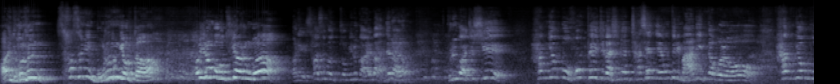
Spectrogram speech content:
아니 너는 사슴이 모르는 게 없다. 아, 이런 거 어떻게 하는 거야? 아니 사슴은 좀 이런 거 알면 안 되나요? 그리고 아저씨 환경부 홈페이지 가시면 자세한 내용들이 많이 있다고요. 환경부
